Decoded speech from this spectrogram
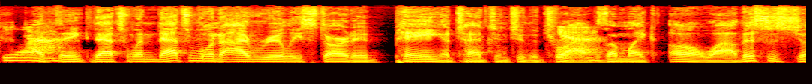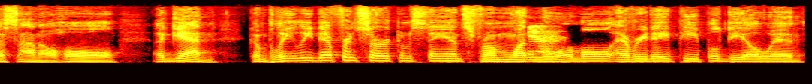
Yeah. I think that's when that's when I really started paying attention to the trial because yeah. I'm like, oh wow, this is just on a whole again, completely different circumstance from what normal everyday people deal with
